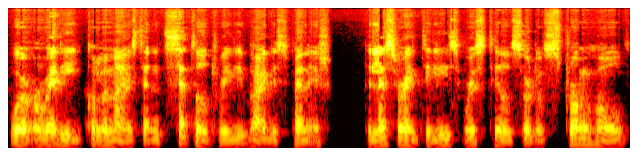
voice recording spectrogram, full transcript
were already colonized and settled really by the Spanish. The Lesser Antilles were still sort of stronghold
